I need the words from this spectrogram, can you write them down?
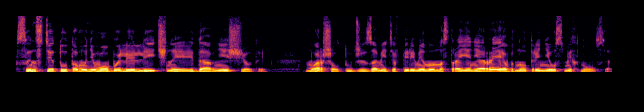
С институтом у него были личные и давние счеты. Маршал, тут же заметив перемену настроения Рэя, внутренне усмехнулся.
